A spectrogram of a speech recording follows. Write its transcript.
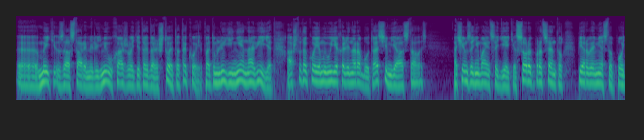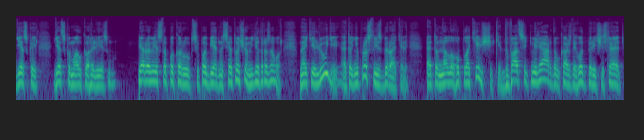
Э, мыть за старыми людьми, ухаживать и так далее. Что это такое? Поэтому люди ненавидят. А что такое мы уехали на работу, а семья осталась? А чем занимаются дети? 40% первое место по детской, детскому алкоголизму. Первое место по коррупции, по бедности. Это о чем идет разговор? Но эти люди, это не просто избиратели, это налогоплательщики. 20 миллиардов каждый год перечисляют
